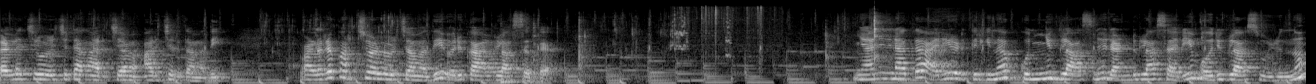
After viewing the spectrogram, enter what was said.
വെള്ളം ഇച്ചിരി ഒഴിച്ചിട്ട് അങ്ങ് അരച്ചാൽ അരച്ചെടുത്താൽ മതി. വളരെ കുറച്ച് വെള്ളം ഒഴിച്ചാൽ മതി ഒരു കാൽ ഗ്ലാസ് ഒക്കെ ഞാൻ ഇതിനകത്ത് അരി എടുത്തിരിക്കുന്ന കുഞ്ഞു ഗ്ലാസ്സിന് രണ്ട് ഗ്ലാസ് അരിയും ഒരു ഗ്ലാസ് ഉഴുന്നും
